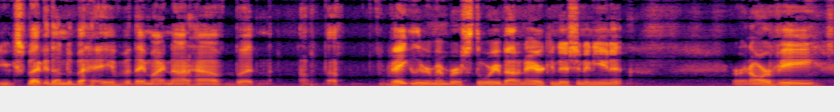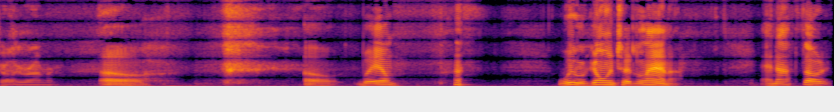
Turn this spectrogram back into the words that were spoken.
you expected them to behave, but they might not have. But I, I vaguely remember a story about an air conditioning unit or an RV. Charlie Rymer. Oh, oh well, we were going to Atlanta, and I thought,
